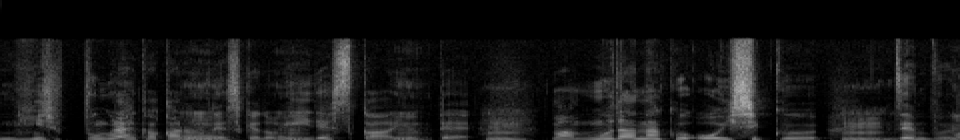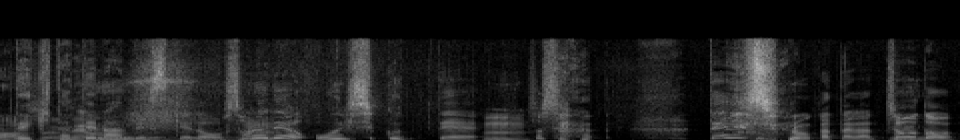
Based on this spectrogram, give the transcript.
20分ぐらいかかるんですけど、うん。いいですか、言って、うん。まあ無駄なく美味しくうん。全部出来たてなんですけど、まあそれで美味しくって、うん。そしたら店主の方がちょうど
